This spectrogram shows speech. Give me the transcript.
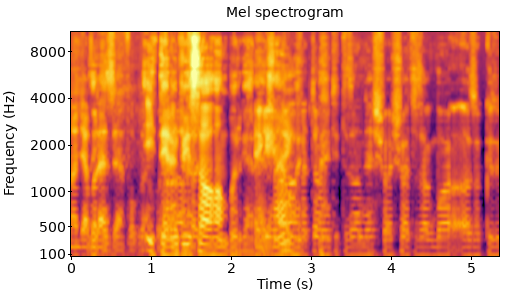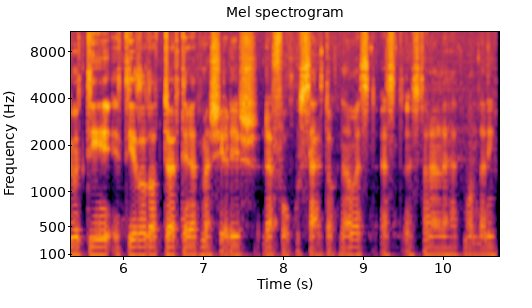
Nagyjából Igen. ezzel foglalkozom. Itt térünk vissza a hamburgerhez, Igen, nem? Alapvetően, amit itt az András felsorolt azokban, azok közül ti, ti az adott történetmesélésre fókuszáltok, nem? Ezt, ezt, ezt talán lehet mondani.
